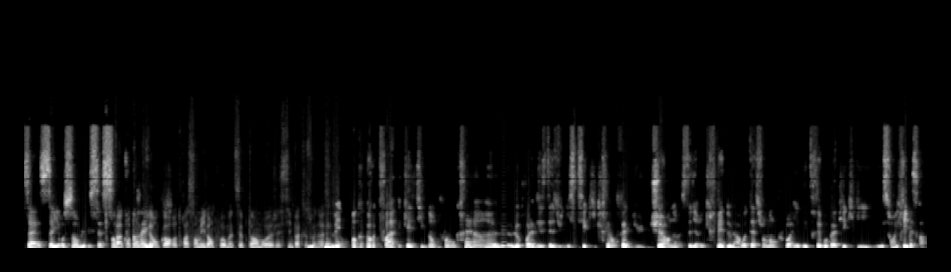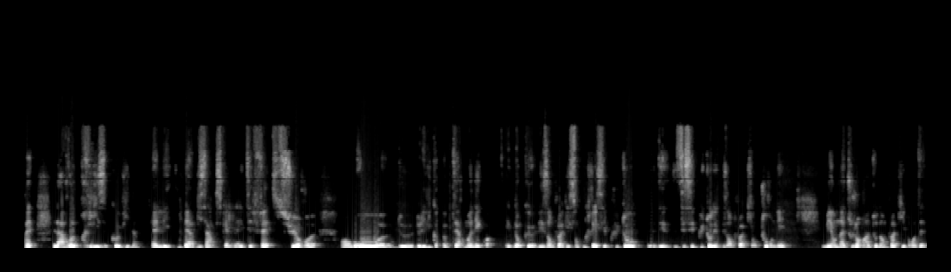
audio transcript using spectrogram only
Ça, ça y ressemble ça sent. Enfin, quand on crée encore 300 000 emplois au mois de septembre, j'estime pas que ce soit une récession. Mais encore une fois, quel type d'emploi on crée hein? Le problème des États-Unis, c'est qu'ils créent en fait du churn, c'est-à-dire ils créent de la rotation d'emplois. Il y a des très beaux papiers qui sont écrits parce qu'en fait, la reprise Covid, elle est hyper bizarre parce qu'elle a été faite sur euh, en gros euh, de, de l'hélicoptère monnaie quoi. Et donc euh, les emplois qui sont créés, c'est plutôt c'est plutôt des emplois qui ont tourné, mais on a toujours un taux d'emploi qui est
